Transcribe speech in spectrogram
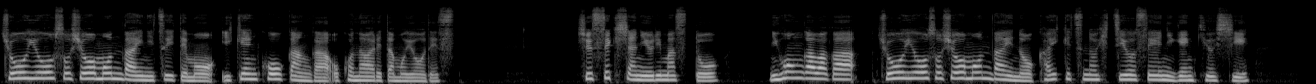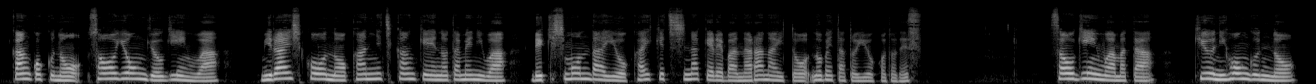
徴用訴訟問題についても意見交換が行われた模様です。出席者によりますと日本側が徴用訴訟問題の解決の必要性に言及し、韓国のソ・ヨンギョ議員は、未来志向の韓日関係のためには歴史問題を解決しなければならないと述べたということです。ソ議員はまた、旧日本軍の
